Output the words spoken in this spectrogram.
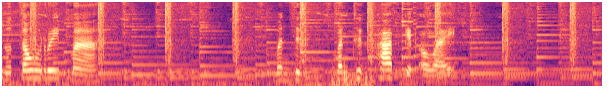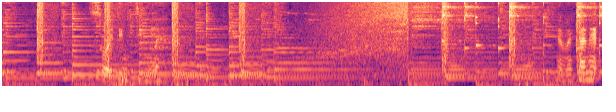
นุชต้องรีบมา บันทึกบันทึกภาพเก็บเอาไว้ สวยจริง ๆ เลย เห็นไหมคะเนี่ย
